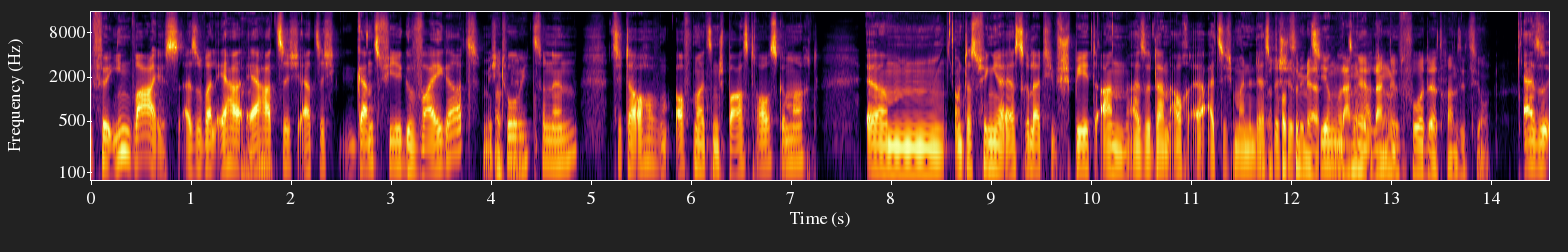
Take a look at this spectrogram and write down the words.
für ihn war es. Also, weil er, er hat sich, er hat sich ganz viel geweigert, mich Okay. Tobi zu nennen. Hat sich da auch oftmals einen Spaß draus gemacht. Ähm, und das fing ja erst relativ spät an. Also dann auch, äh, als ich meine lesbische trotzdem ja Beziehung so lange, hatte. lange vor der Transition. Also,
